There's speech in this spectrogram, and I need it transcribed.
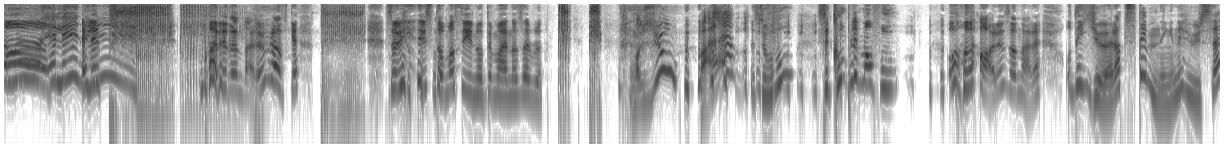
Ah, Eller pff, Bare den der franske. Så hvis Thomas sier noe til meg nå, så er det c'est complètement fou. Og det har en sånn derre Og det gjør at stemningen i huset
